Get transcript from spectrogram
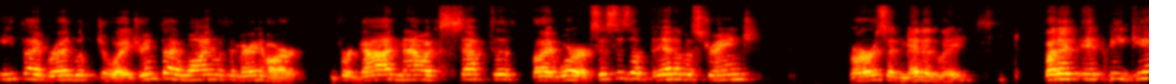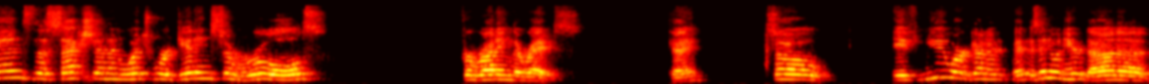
eat thy bread with joy, drink thy wine with a merry heart. For God now accepteth thy works. This is a bit of a strange verse admittedly. But it, it begins the section in which we're getting some rules for running the race. Okay, so if you are gonna, has anyone here done a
